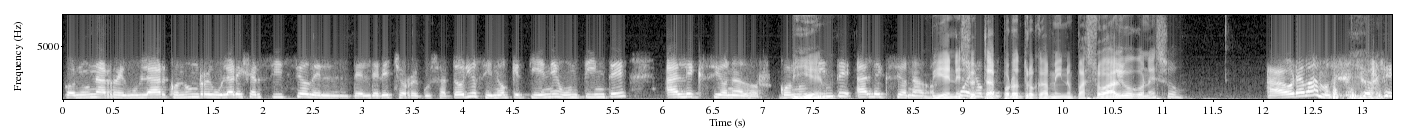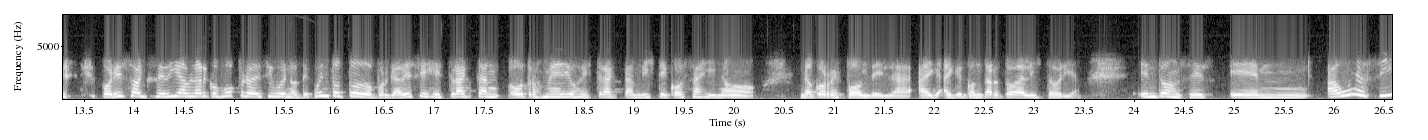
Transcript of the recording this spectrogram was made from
con una regular con un regular ejercicio del, del derecho recusatorio sino que tiene un tinte aleccionador con un tinte aleccionador. Bien eso está por otro camino. Pasó algo con eso Ahora vamos, por eso accedí a hablar con vos, pero decir, bueno, te cuento todo, porque a veces extractan, otros medios extractan, viste, cosas y no, no corresponde, la, hay, hay que contar toda la historia. Entonces, eh, aún así,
